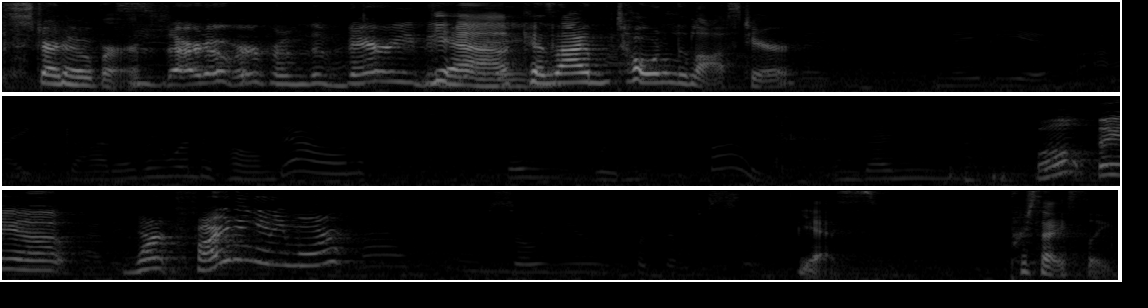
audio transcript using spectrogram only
Start over." Start over from the very beginning. Yeah, because I'm totally lost here. Maybe if I got everyone to calm down, they wouldn't fight. And then well, they uh, weren't fighting anymore. So you put them to sleep. Yes, precisely.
